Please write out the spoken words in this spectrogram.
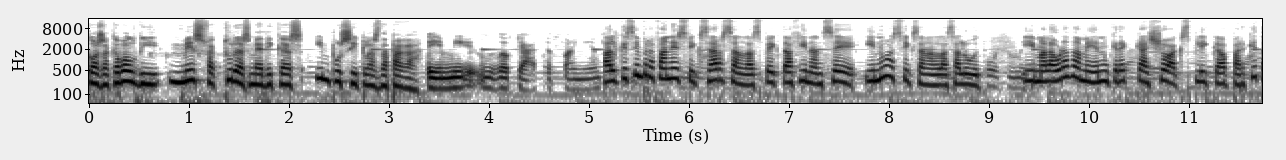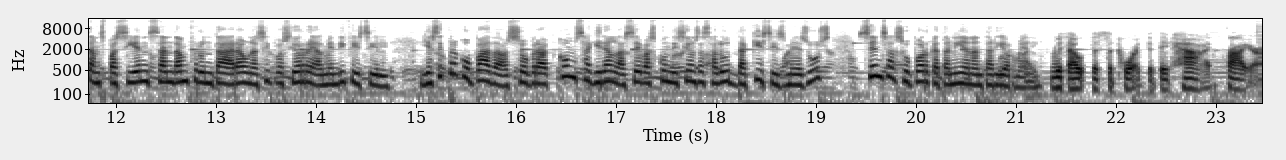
cosa que vol dir més factures mèdiques impossibles de pagar. El que sempre fan és fixar-se en l'aspecte financer i no es fixen en la salut. I malauradament crec que això explica per què tants pacients s'han d'enfrontar ara a una situació realment difícil. I estic preocupada sobre com seguiran les seves condicions de salut d'aquí sis mesos sense el suport que tenien anteriorment. without the support that they've had prior.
